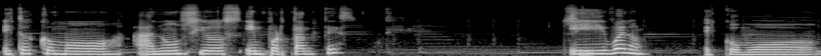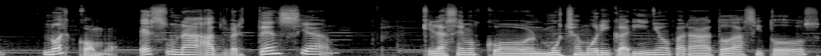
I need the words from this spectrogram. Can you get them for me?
estos como anuncios importantes. Sí. Y bueno, es como. No es como, es una advertencia que le hacemos con mucho amor y cariño para todas y todos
